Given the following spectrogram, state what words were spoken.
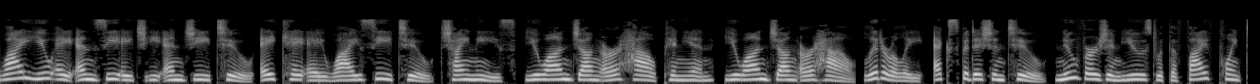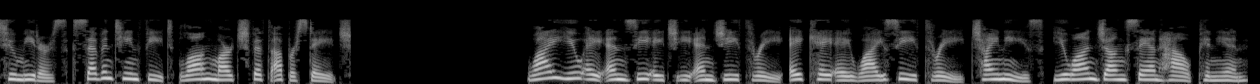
YUANZHENG2 aka YZ2 Chinese Yuanzheng Er Hao Pinyin Yuanzheng Er Hao literally Expedition 2 new version used with the 5.2 meters 17 feet long March 5th upper stage YUANZHENG3 aka YZ3 Chinese Yuanzheng San Hao Pinyin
